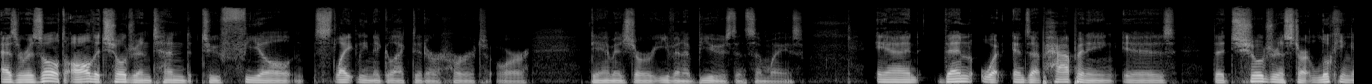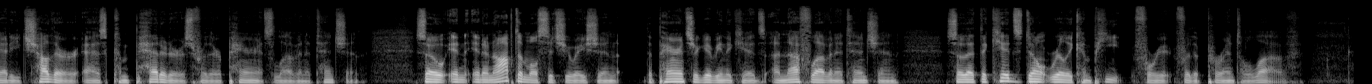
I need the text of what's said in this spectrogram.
as a result, all the children tend to feel slightly neglected or hurt or damaged or even abused in some ways. And then what ends up happening is the children start looking at each other as competitors for their parents' love and attention. So, in, in an optimal situation, the parents are giving the kids enough love and attention so that the kids don't really compete for for the parental love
